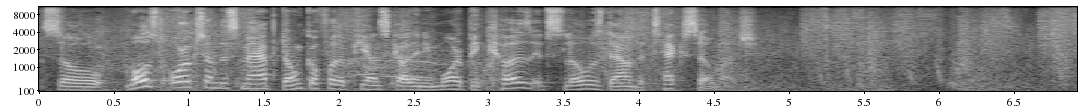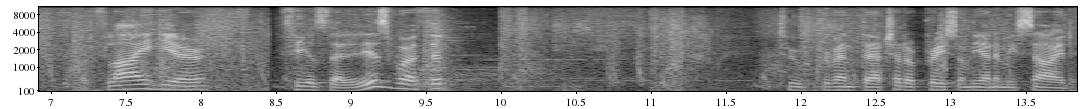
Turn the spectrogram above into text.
So most orcs on this map don't go for the Peon Scout anymore because it slows down the tech so much. The Fly here feels that it is worth it to prevent that Shadow Priest on the enemy side.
